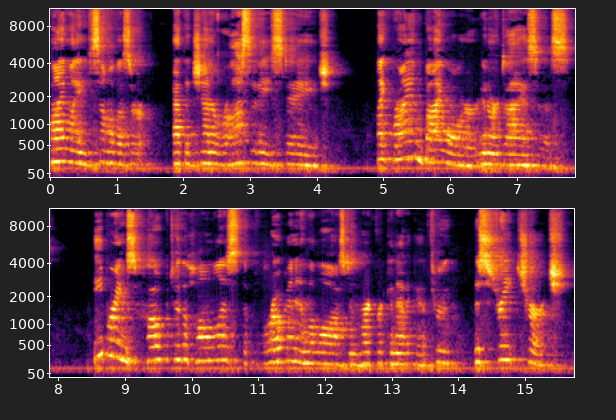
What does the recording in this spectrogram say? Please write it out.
Finally, some of us are at the generosity stage, like Brian Bywater in our diocese. He brings hope to the homeless, the broken, and the lost in Hartford, Connecticut through the street church,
